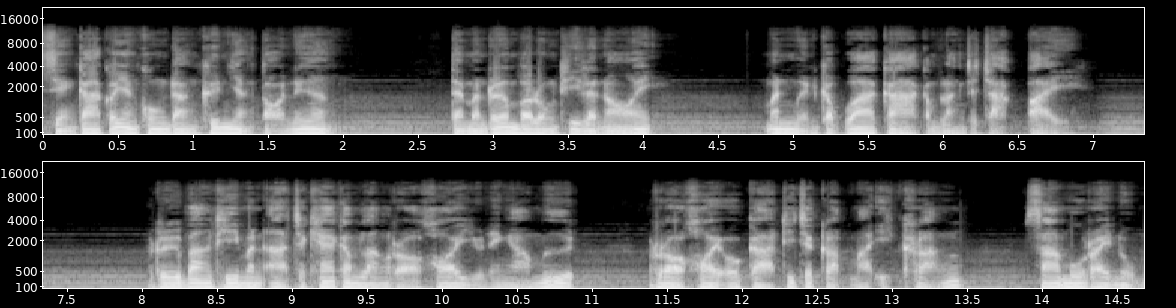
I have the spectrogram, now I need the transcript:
เสียงกาก็ยังคงดังขึ้นอย่างต่อเนื่อง แต่มันเริ่มเบาลงทีละน้อย มันเหมือนกับว่ากากำลังจะจากไป หรือบางทีมันอาจจะแค่กำลังรอคอยอยู่ในเงามืด รอคอยโอกาสที่จะกลับมาอีกครั้ง ซามูไรหนุ่ม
